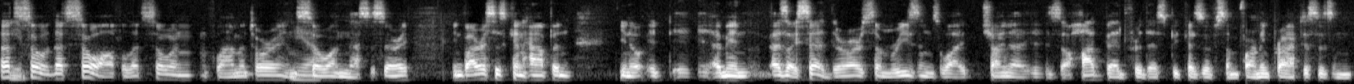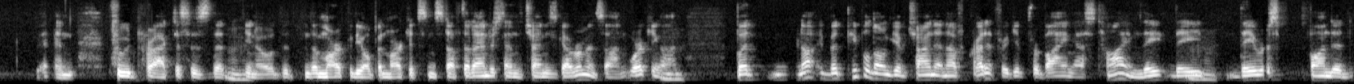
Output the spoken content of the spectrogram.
that's yeah. so that's so awful. That's so inflammatory and yeah. so unnecessary. I mean, viruses can happen. You know, it, it, I mean, as I said, there are some reasons why China is a hotbed for this because of some farming practices and and food practices that mm-hmm. you know the, the market, the open markets and stuff that I understand the Chinese government's on working mm-hmm. on. But not, but people don't give China enough credit for for buying us time. They they mm-hmm. they responded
